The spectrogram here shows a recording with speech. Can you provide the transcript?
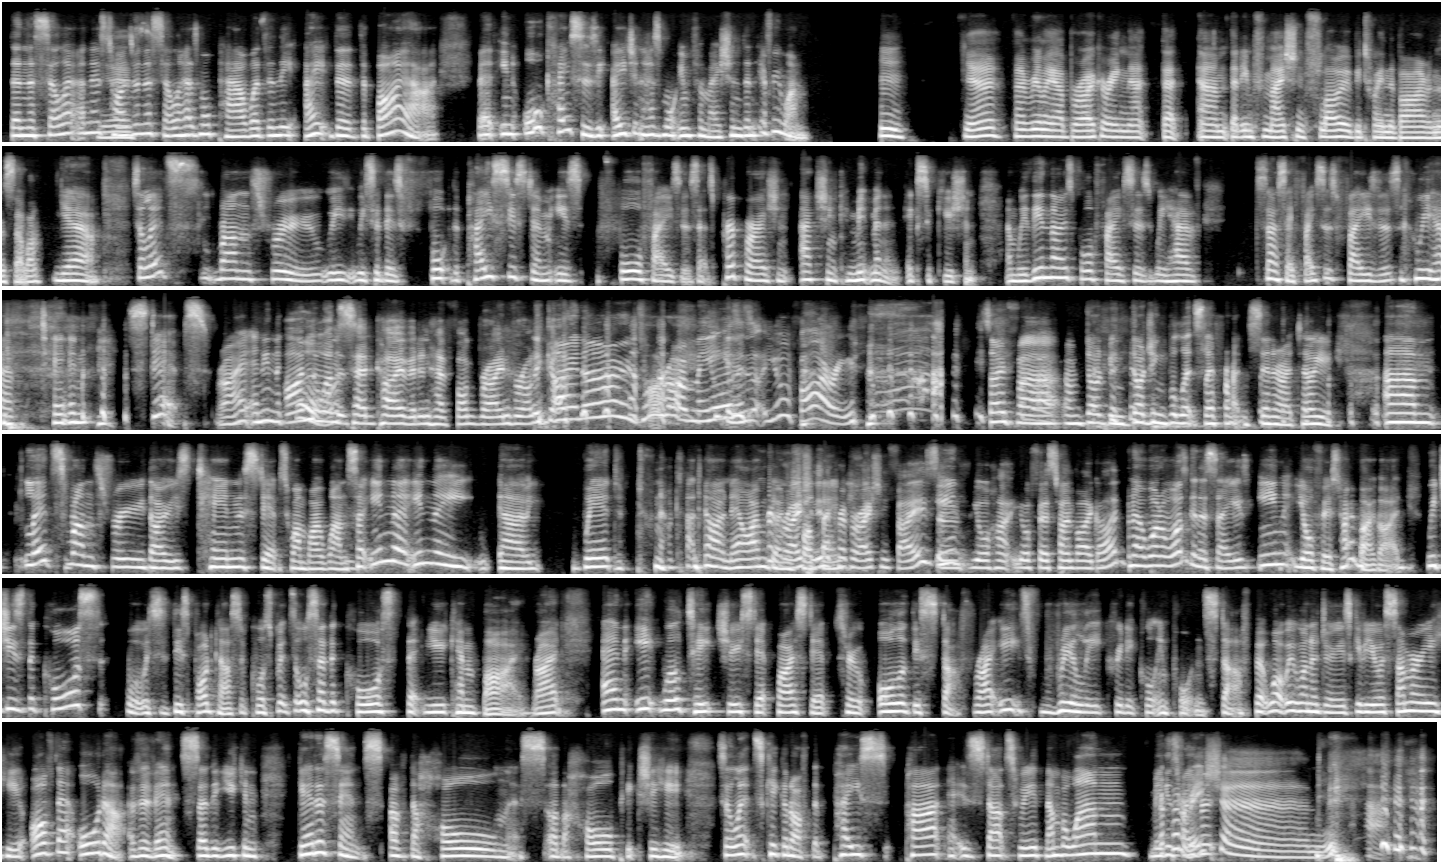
than the seller, and there's yes. times when the seller has more power than the, the, the buyer. But in all cases, the agent has more information than everyone. Mm. Yeah, they really are brokering that that um, that information flow between the buyer and the seller. Yeah. So let's run through. We we said there's four. The PACE system is four phases. That's preparation, action, commitment, and execution. And within those four phases, we have so I say faces, phases. We have 10 steps, right? And in the course, I'm the one that's had COVID and have fog brain, Veronica. I know. Poor me. You're, you're firing. so far, I'm dodging, dodging bullets left, right, and center, I tell you. Um, let's run through those 10 steps one by one. So in the in the uh, where to, now, now I'm going to in the preparation phase in, of your your first home buyer guide. No, what I was going to say is in your first home buyer guide, which is the course well, this is this podcast, of course, but it's also the course that you can buy, right? And it will teach you step by step through all of this stuff, right? It's really critical, important stuff. But what we want to do is give you a summary here of that order of events so that you can get a sense of the wholeness or the whole picture here. So let's kick it off. The pace part is, starts with number one, Megan's favorite. Ah.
